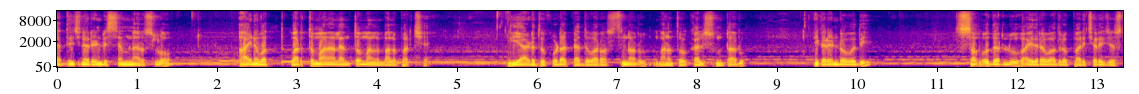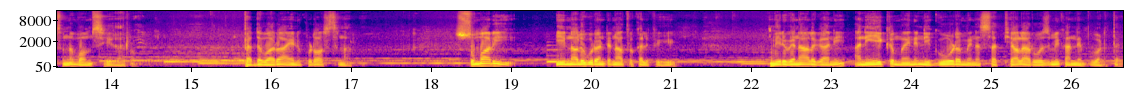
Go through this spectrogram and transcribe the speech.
గతించిన రెండు సెమినార్స్లో ఆయన వర్త- వర్తమానాలు ఎంతో మనల్ని బలపరిచాయి. ఈ ఏడాది కూడా పెద్దవారు వస్తున్నారు మనతో కలిసి ఉంటారు. ఇక రెండవది సహోదరులు హైదరాబాద్లో పరిచయం చేస్తున్న వంశీ గారు. పెద్దవారు ఆయన కూడా వస్తున్నారు. సుమారు ఈ నలుగురు అంటే నాతో కలిపి మీరు వినాలి కానీ అనేకమైన నిగూఢమైన సత్యాలు ఆ రోజు మీకు అందింపబడతాయి.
